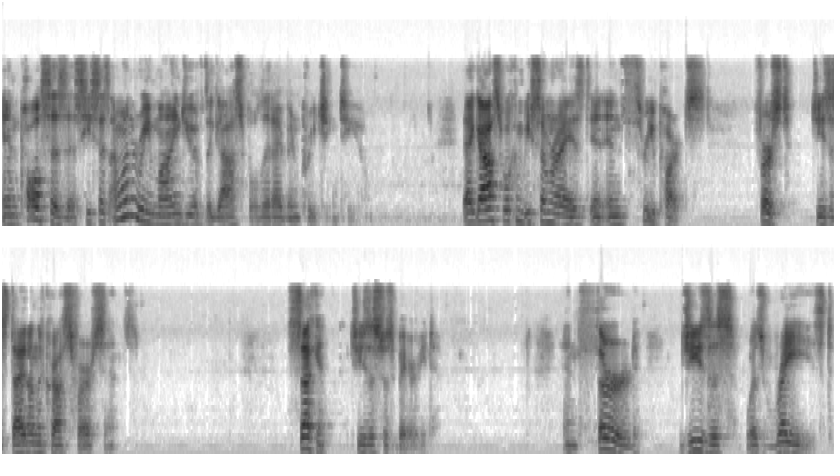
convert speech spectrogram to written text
And Paul says this He says, I want to remind you of the gospel that I've been preaching to you. That gospel can be summarized in, in three parts. First, Jesus died on the cross for our sins. Second, Jesus was buried. And third, Jesus was raised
